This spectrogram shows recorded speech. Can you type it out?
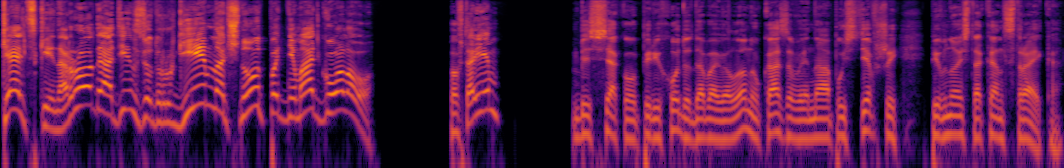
Кельтские народы один за другим начнут поднимать голову. Повторим? Без всякого перехода добавил он, указывая на опустевший пивной стакан Страйка.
